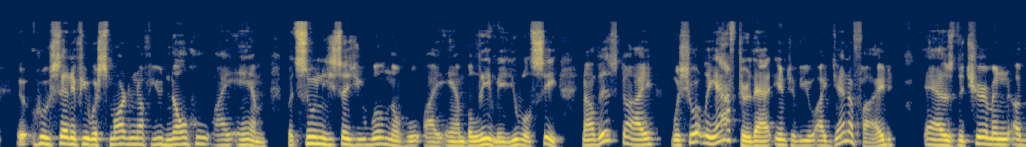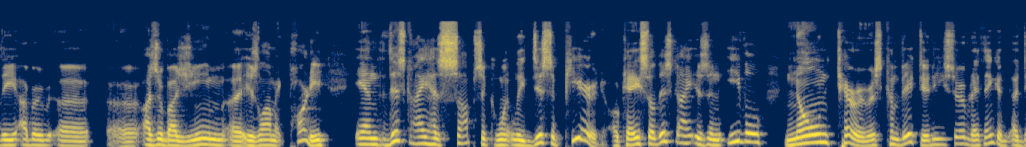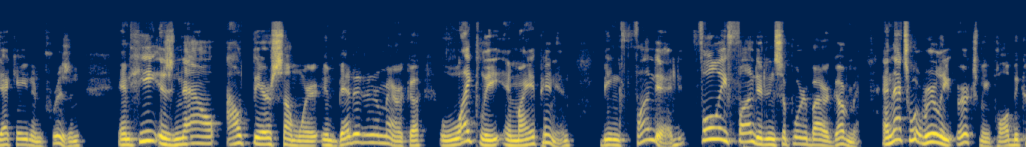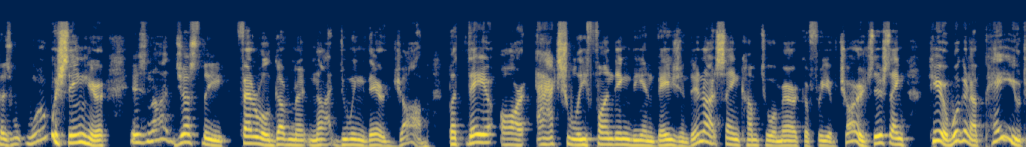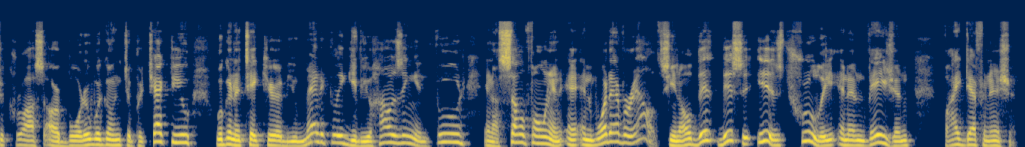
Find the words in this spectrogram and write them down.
who said, "If you were smart enough, you'd know who I am." But soon he says, "You will know who I am. Believe me, you will see." Now, this guy was shortly after that interview identified as the chairman of the uh, uh, Azerbaijan uh, Islamic Party. And this guy has subsequently disappeared. Okay. So this guy is an evil, known terrorist, convicted. He served, I think, a, a decade in prison. And he is now out there somewhere, embedded in America, likely, in my opinion, being funded fully funded and supported by our government. And that's what really irks me, Paul, because what we're seeing here is not just the federal government not doing their job, but they are actually funding the invasion. They're not saying come to America free of charge. They're saying, here, we're going to pay you to cross our border. We're going to protect you. We're going to take care of you medically, give you housing and food and a cell phone and, and, and whatever else. You know, this, this is truly an invasion equation by definition.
